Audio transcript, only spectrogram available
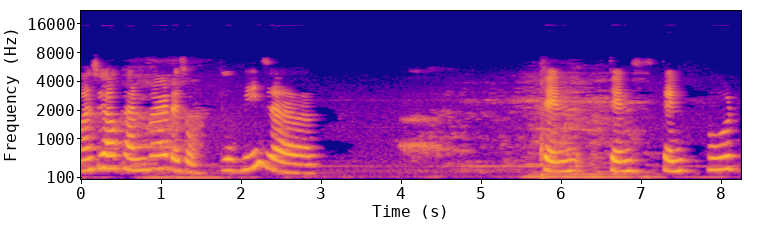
once you have converted so cube means uh, 10 10, 10 foot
